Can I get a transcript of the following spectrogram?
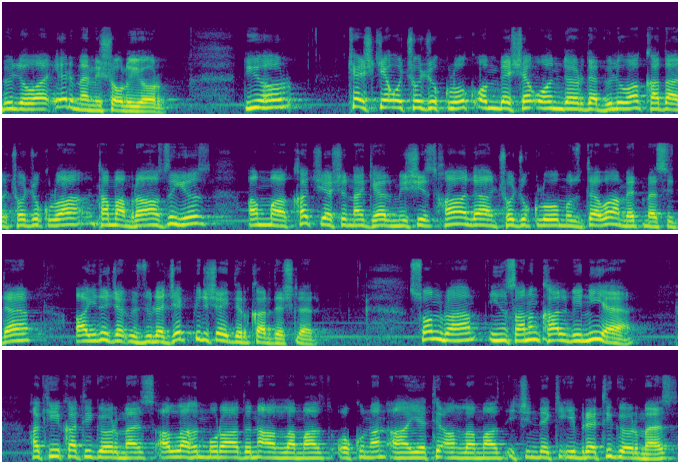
büluğa ermemiş oluyor. Diyor keşke o çocukluk 15'e 14'e büluğa kadar çocukluğa tamam razıyız ama kaç yaşına gelmişiz hala çocukluğumuz devam etmesi de ayrıca üzülecek bir şeydir kardeşler. Sonra insanın kalbi niye hakikati görmez, Allah'ın muradını anlamaz, okunan ayeti anlamaz, içindeki ibreti görmez.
